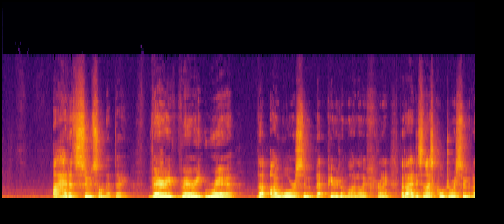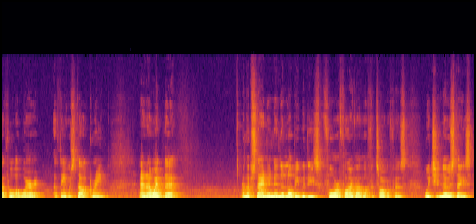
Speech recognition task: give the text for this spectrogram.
I had a suit on that day. Very, very rare that I wore a suit that period of my life, right? But I had this nice corduroy suit and I thought, I'll wear it. I think it was dark green. And I went there and I'm standing in the lobby with these four or five other photographers, which in those days,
